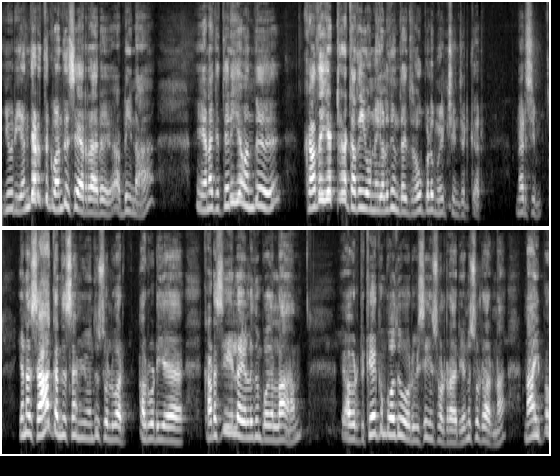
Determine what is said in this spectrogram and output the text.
இவர் எந்த இடத்துக்கு வந்து சேர்றாரு அப்படின்னா எனக்கு தெரிய வந்து கதையற்ற கதை ஒன்று எழுதி இந்த தொகுப்பில் முயற்சி செஞ்சுருக்கார் நரசிம். ஏன்னா சா. கந்தசாமி வந்து சொல்லுவார் அவருடைய கடைசியில் எழுதும் போதெல்லாம் அவர்கிட்ட கேட்கும்போது ஒரு விஷயம் சொல்கிறார் என்ன சொல்கிறாருன்னா நான் இப்போ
